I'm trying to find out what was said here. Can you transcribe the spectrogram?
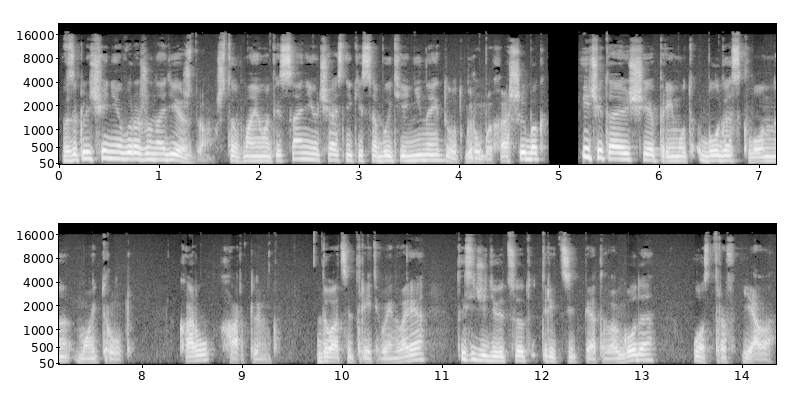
В заключение выражу надежду, что в моем описании участники событий не найдут грубых ошибок и читающие примут благосклонно мой труд. Карл Хартлинг. 23 января 1935 года. Остров Ява.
